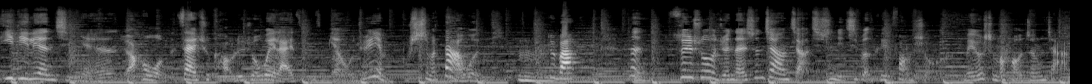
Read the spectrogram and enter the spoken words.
异地恋几年，然后我们再去考虑说未来怎么怎么样，我觉得也不是什么大问题，嗯，对吧？那所以说，我觉得男生这样讲，其实你基本可以放手了，没有什么好挣扎的。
